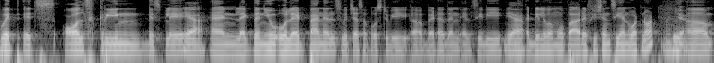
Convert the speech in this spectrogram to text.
with its all screen display Mm-hmm. Yeah. and like the new OLED panels which are supposed to be uh, better than LCD Yeah. uh, deliver more power efficiency and whatnot Yeah. um,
